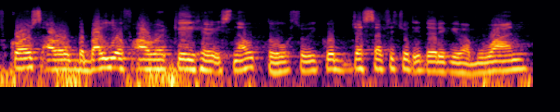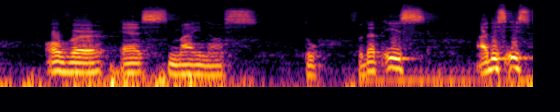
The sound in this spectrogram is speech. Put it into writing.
of course our the value of our k here is now 2 so we could just substitute it directly we have 1 over s minus 2 so that is uh, this is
